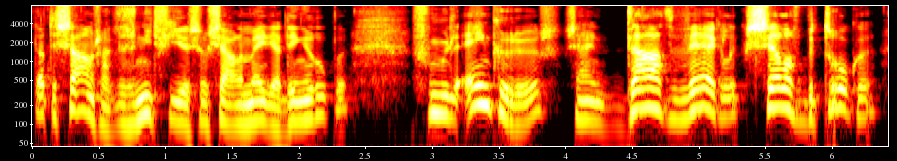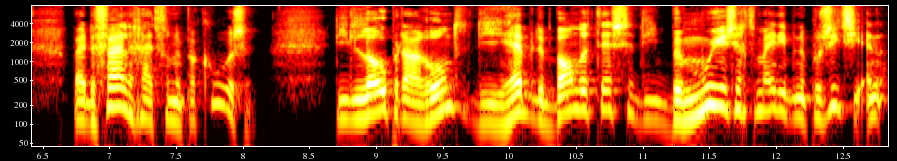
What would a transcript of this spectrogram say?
Dat is samenspraak. Dus niet via sociale media dingen roepen. Formule 1-coureurs zijn daadwerkelijk zelf betrokken bij de veiligheid van hun parcoursen. Die lopen daar rond, die hebben de bandentesten, die bemoeien zich ermee, die hebben een positie. En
